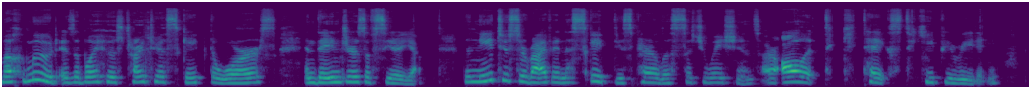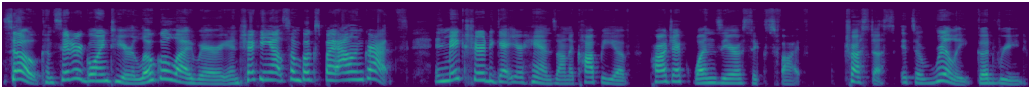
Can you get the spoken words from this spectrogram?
Mahmoud is a boy who is trying to escape the wars and dangers of Syria. The need to survive and escape these perilous situations are all it t- takes to keep you reading. So, consider going to your local library and checking out some books by Alan Gratz, and make sure to get your hands on a copy of Project 1065. Trust us, it's a really good read.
